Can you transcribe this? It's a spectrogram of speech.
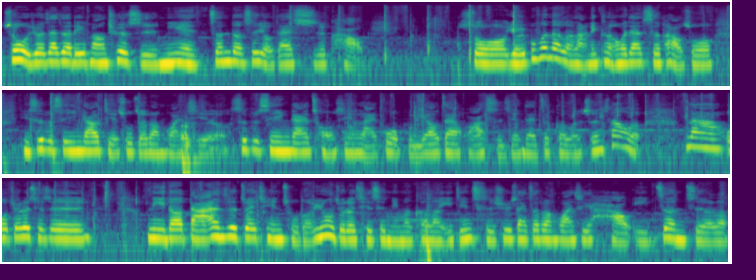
所以我觉得在这个地方，确实你也真的是有在思考。说有一部分的人啦、你可能会在思考说，你是不是应该要结束这段关系了？是不是应该重新来过，不要再花时间在这个人身上了？那我觉得其实你的答案是最清楚的，因为我觉得其实你们可能已经持续在这段关系好一阵子了，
